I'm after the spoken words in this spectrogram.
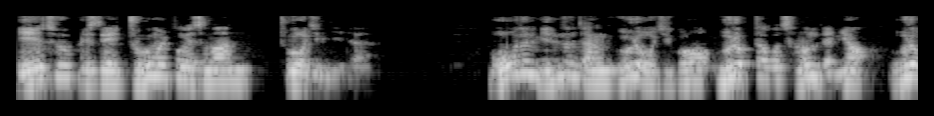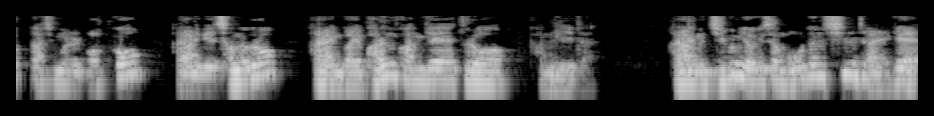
예수 그리스도의 죽음을 통해서만 주어집니다. 모든 믿는 자는 의로워지고 의롭다고 선언되며 의롭다 하심을 얻고 하나님의 선언으로 하나님과의 바른 관계에 들어갑니다. 하나님은 지금 여기서 모든 신자에게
